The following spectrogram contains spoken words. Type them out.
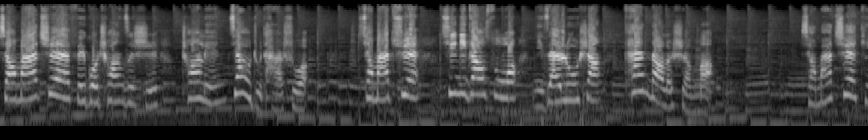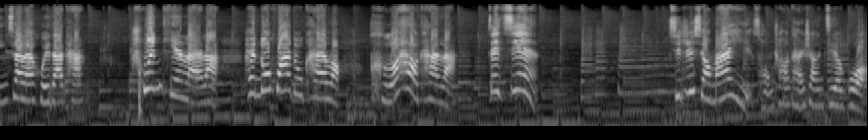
小麻雀飞过窗子时，窗帘叫住它说：“小麻雀，请你告诉我你在路上看到了什么。”小麻雀停下来回答它：“春天来了，很多花都开了，可好看啦！再见。”几只小蚂蚁从窗台上接过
